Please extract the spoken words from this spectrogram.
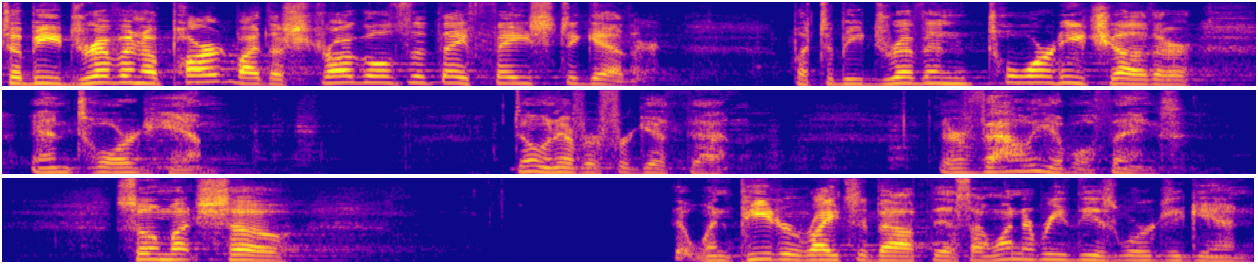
to be driven apart by the struggles that they face together but to be driven toward each other and toward Him. Don't ever forget that. They're valuable things. So much so that when Peter writes about this, I want to read these words again.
